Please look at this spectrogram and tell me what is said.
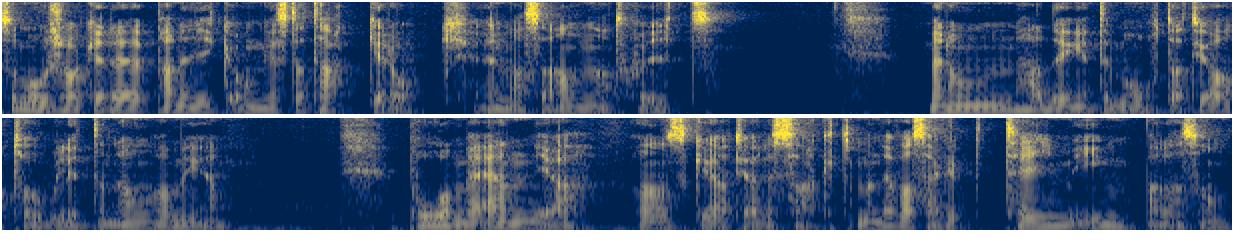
Som orsakade panikångestattacker och en massa annat skit. Men hon hade inget emot att jag tog lite när hon var med. På med Enya önskar jag att jag hade sagt, men det var säkert Tame Impala som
